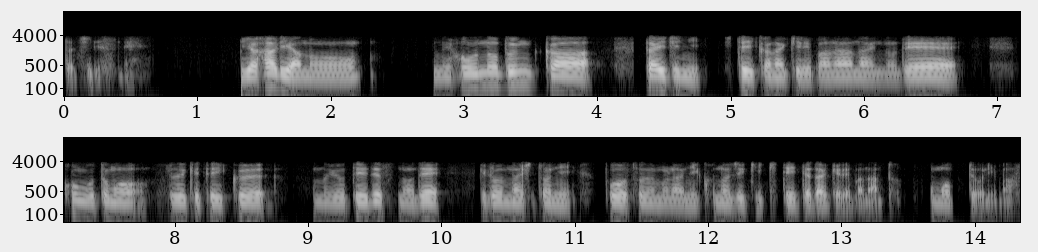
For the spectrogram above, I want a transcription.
形ですね。やはりあの日本の文化大事にしていかなければならないので、今後とも続けていくあの予定ですので、いろんな人に房総の村にこの時期来ていただければなと思っております。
